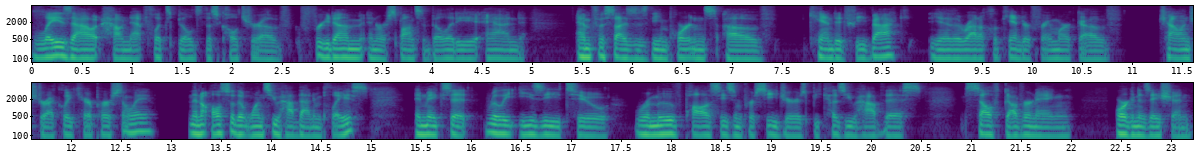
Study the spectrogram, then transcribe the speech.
lays out how Netflix builds this culture of freedom and responsibility and emphasizes the importance of candid feedback, you know, the radical candor framework of challenge directly, care personally. And then also that once you have that in place, it makes it really easy to remove policies and procedures because you have this self governing organization.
